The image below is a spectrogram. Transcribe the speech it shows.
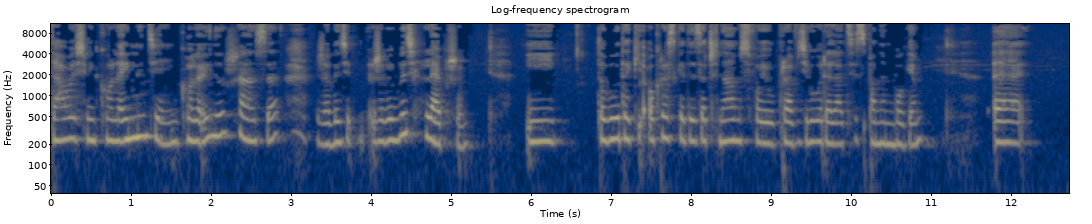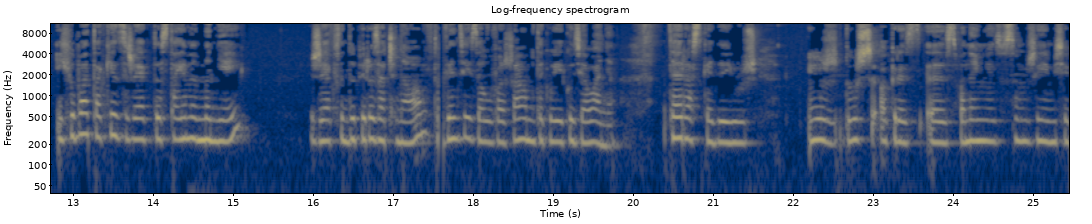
dałeś mi kolejny dzień, kolejną szansę, żeby, żeby być lepszym. I to był taki okres, kiedy zaczynałam swoją prawdziwą relację z Panem Bogiem. E, I chyba tak jest, że jak dostajemy mniej, że jak wtedy dopiero zaczynałam, to więcej zauważałam tego Jego działania. Teraz, kiedy już, już dłuższy okres e, z Panem Jezusem żyje mi się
